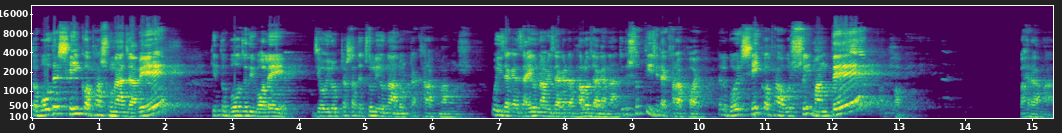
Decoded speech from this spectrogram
তো বউদের সেই কথা শোনা যাবে। কিন্তু বউ যদি বলে যে ওই লোকটার সাথে চলিও না, লোকটা খারাপ মানুষ, ওই জায়গায় যাইও না, ওই জায়গাটা ভালো জায়গা না, যদি সত্যি সেটা খারাপ হয়, তাহলে বউয়ের সেই কথা অবশ্যই মানতে হবে। ভাইরা আমার,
